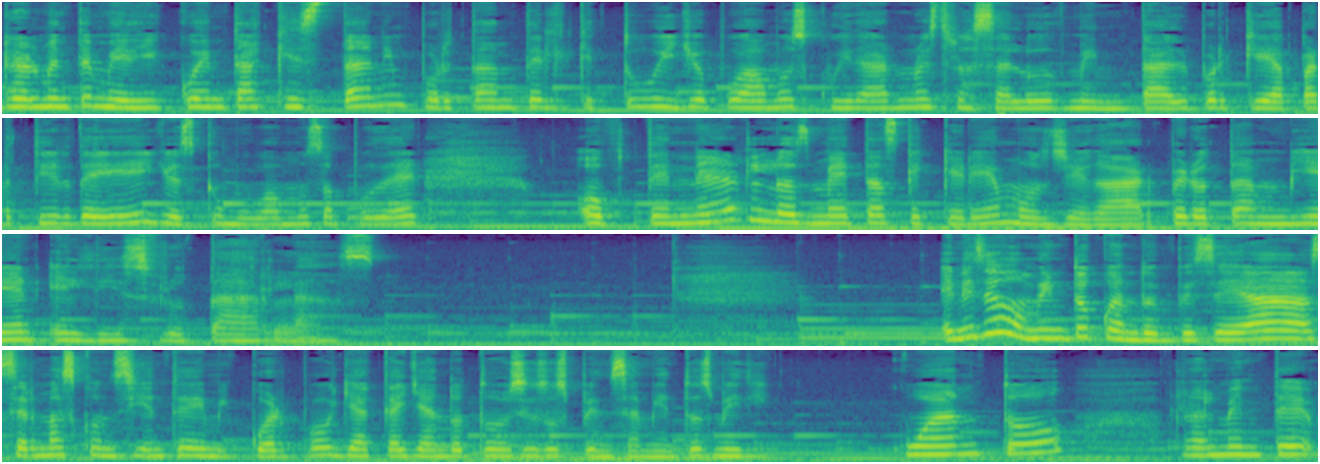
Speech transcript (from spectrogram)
realmente me di cuenta que es tan importante el que tú y yo podamos cuidar nuestra salud mental, porque a partir de ello es como vamos a poder obtener las metas que queremos llegar, pero también el disfrutarlas. En ese momento cuando empecé a ser más consciente de mi cuerpo, ya callando todos esos pensamientos, me di cuánto realmente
